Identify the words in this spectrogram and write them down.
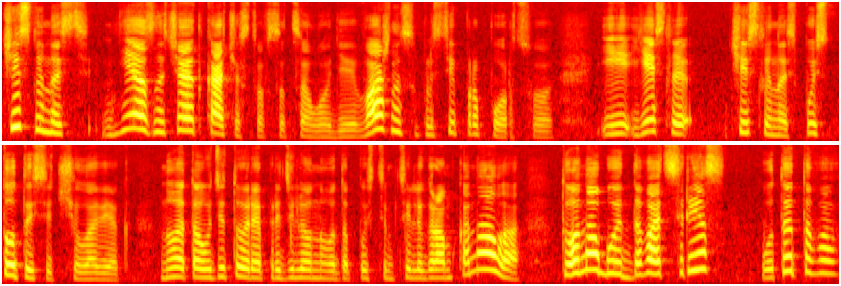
численность не означает качество в социологии. Важно соблюсти пропорцию. И если численность, пусть 100 тысяч человек, но это аудитория определенного, допустим, телеграм-канала, то она будет давать срез вот этого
